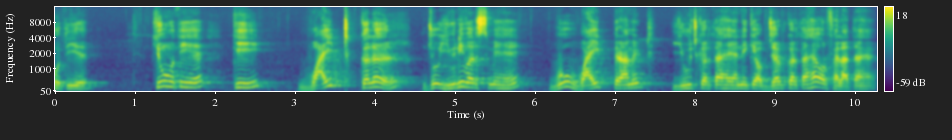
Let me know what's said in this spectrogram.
होती है। क्यों होती है कि वाइट कलर जो यूनिवर्स में है, वो वाइट पिरामिड यूज़ करता है, यानी कि ऑब्ज़र्व करता है और फैलाता है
